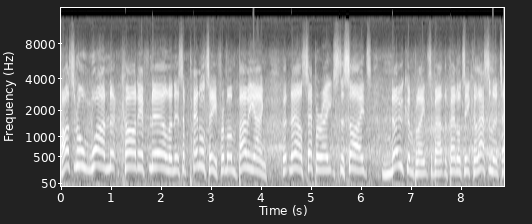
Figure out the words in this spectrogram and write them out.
Arsenal 1, Cardiff nil, and it's a penalty from Aubameyang that now separates the sides. No complaints about the penalty. Kolasinac,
